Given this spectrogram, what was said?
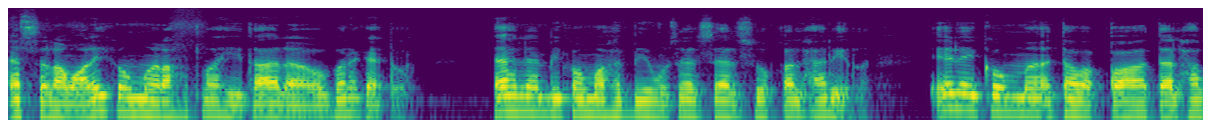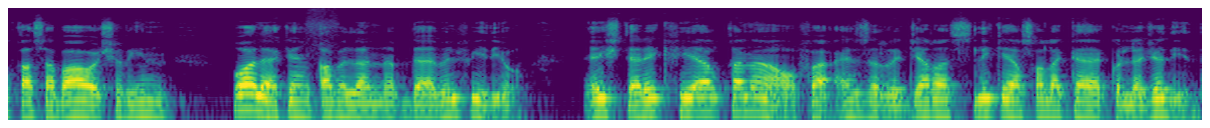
السلام عليكم ورحمة الله تعالى وبركاته. أهلا بكم محبي مسلسل سوق الحرير. إليكم توقعات الحلقة سبعة وعشرين ولكن قبل أن نبدأ بالفيديو اشترك في القناة وفعل زر الجرس لكي يصلك كل جديد.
